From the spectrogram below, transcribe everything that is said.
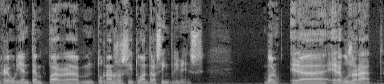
reorientem per eh, tornar-nos a situar entre els cinc primers. Bueno, era, era agosarat.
